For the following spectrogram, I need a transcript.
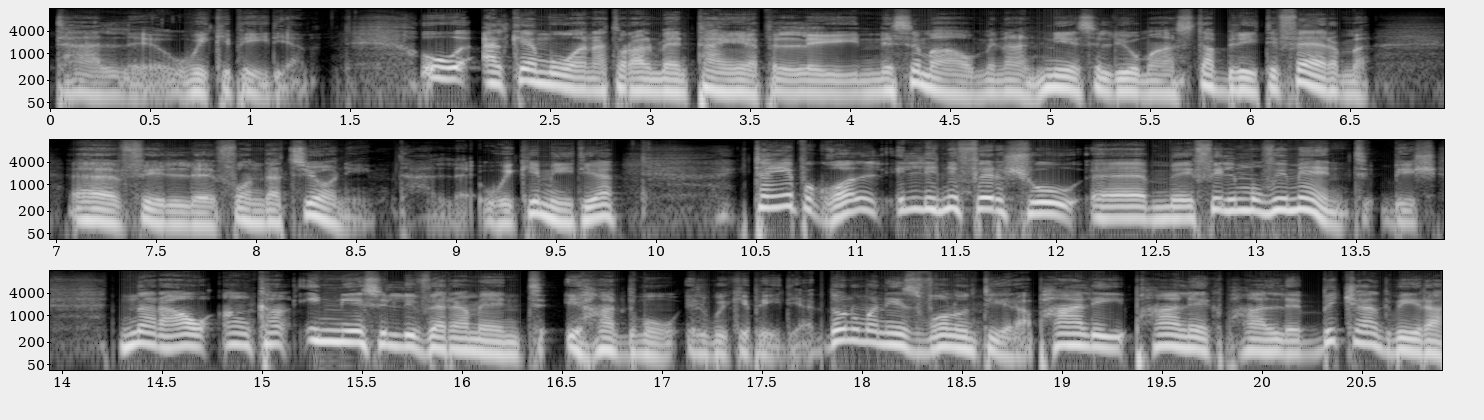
tal-Wikipedia. U għal-kemm huwa naturalment tajjeb li nisimaw minn nies li huma stabliti ferm Eh, fil-fondazzjoni tal-Wikimedia, Tajjeb ukoll illi niferxu eh, fil-moviment biex naraw anka in-nies illi verament iħadmu il-Wikipedia. Donu ma nies volontira bħali bħalek bħal biċċa kbira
